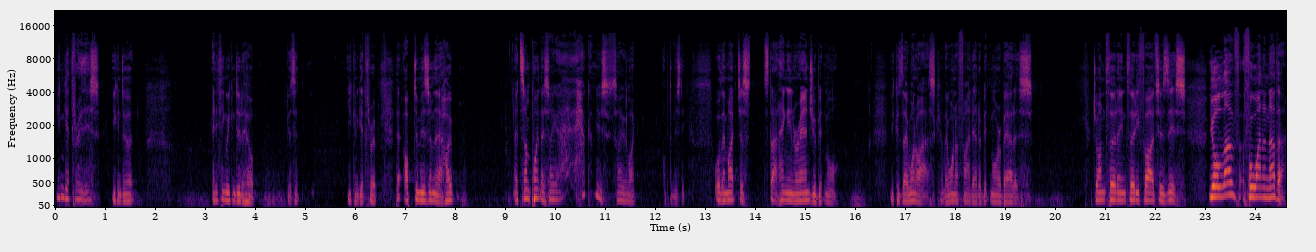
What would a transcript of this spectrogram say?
You can get through this. You can do it. Anything we can do to help, because it, you can get through it. That optimism, that hope. At some point, they say, "How come you're so like optimistic?" Or they might just start hanging around you a bit more because they want to ask, they want to find out a bit more about us. John 13 35 says this Your love for one another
